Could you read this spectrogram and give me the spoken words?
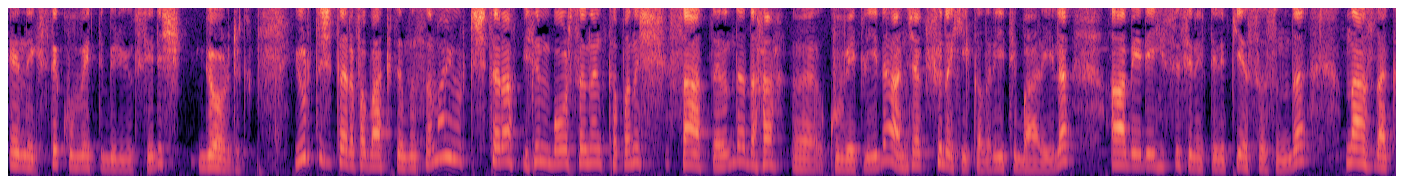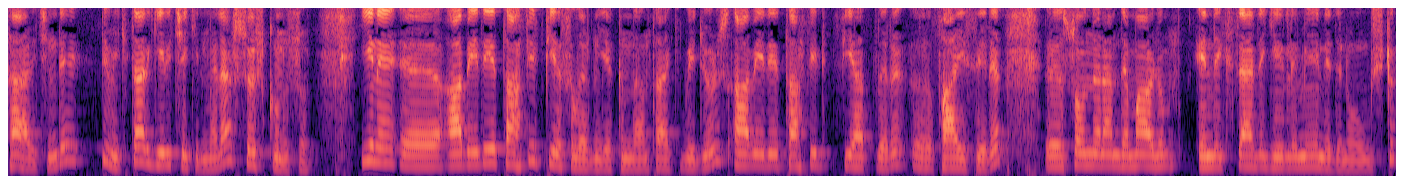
endekste kuvvetli bir yükseliş gördük. Yurt dışı tarafa baktığımız zaman yurt dışı taraf bizim borsanın kapanış saatlerinde daha e, kuvvetliydi. Ancak şu dakikalar itibarıyla ABD hisse senetleri piyasasında Nasdaq haricinde bir miktar geri çekilmeler söz konusu. Yine e, ABD tahvil piyasalarını yakından takip ediyoruz. ABD tahvil fiyatları, e, faizleri e, son dönemde malum endekslerde gerilemeye neden olmuştu.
